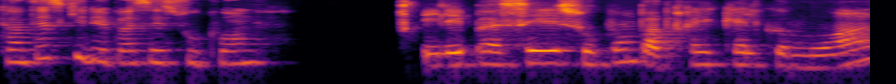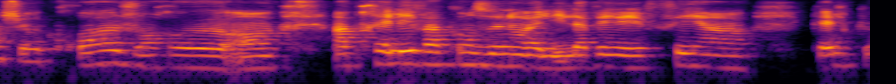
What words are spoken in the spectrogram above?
Quand est-ce qu'il est passé sous pompe? Il est passé sous pompe après quelques mois, je crois, genre euh, après les vacances de Noël. Il avait fait un, quelques,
